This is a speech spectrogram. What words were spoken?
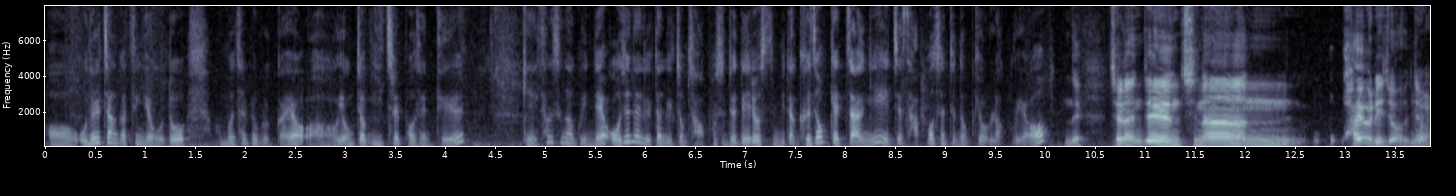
어, 오늘장 같은 경우도 한번 살펴볼까요? 어, 0.27% 이렇게 상승하고 있네요. 어제는 일단 1.4% 내렸습니다. 그저께 장이 이제 4% 넘게 올랐고요. 네, 제가 이제 지난 화요일이죠. 이제 네.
